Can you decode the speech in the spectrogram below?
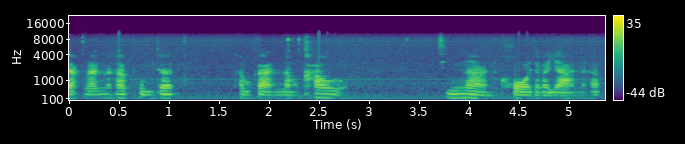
จากนั้นนะครับผมจะทำการนำเข้าชิ้นงานคอจักรยานนะครับ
